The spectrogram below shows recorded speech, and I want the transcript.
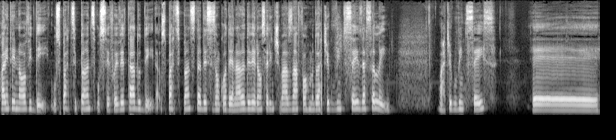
49D. Os participantes, o C foi vetado, D. Os participantes da decisão coordenada deverão ser intimados na forma do artigo 26 dessa lei. O artigo 26 é,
